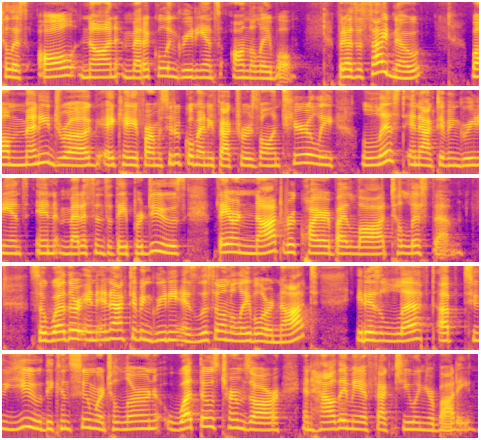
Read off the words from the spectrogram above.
to list all non medical ingredients on the label. But as a side note, while many drug, aka pharmaceutical manufacturers, voluntarily list inactive ingredients in medicines that they produce, they are not required by law to list them. So, whether an inactive ingredient is listed on the label or not, it is left up to you, the consumer, to learn what those terms are and how they may affect you and your body.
